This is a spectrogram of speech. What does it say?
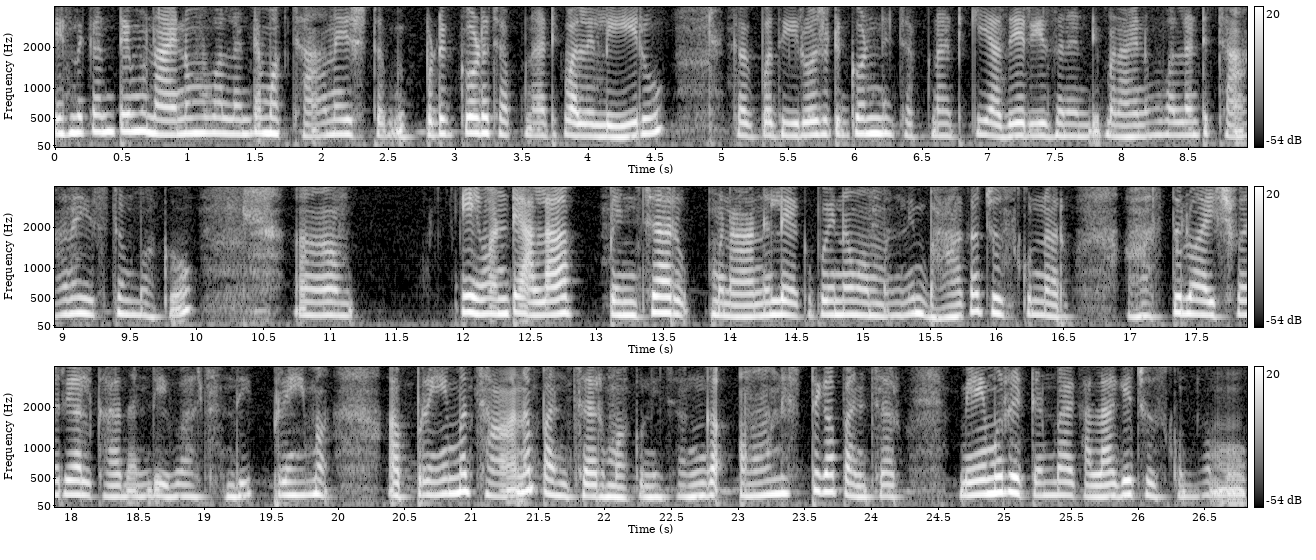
ఎందుకంటే మా నాయనమ్మ వాళ్ళంటే మాకు చాలా ఇష్టం. ఇప్పటికి కూడా చెప్పనాటికి వాళ్ళు లేరు. కాకపోతే ఈ రోజుకి కూడా నేను చెప్పనాటికి అదే రీజన్ అండి. మా నాయనమ్మ వాళ్ళంటే చాలా ఇష్టం మాకు. ఏమంటే అలా పెంచారు. మా నాన్న లేకపోయినా మమ్మల్ని బాగా చూసుకున్నారు. ఆస్తులు ఐశ్వర్యాలు కాదండి ఇవ్వాల్సింది ప్రేమ. ఆ ప్రేమ చాలా పంచారు మాకు నిజంగా. ఆనెస్ట్గా పంచారు. మేము రిటర్న్ బ్యాక్ అలాగే చూసుకున్నాము.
